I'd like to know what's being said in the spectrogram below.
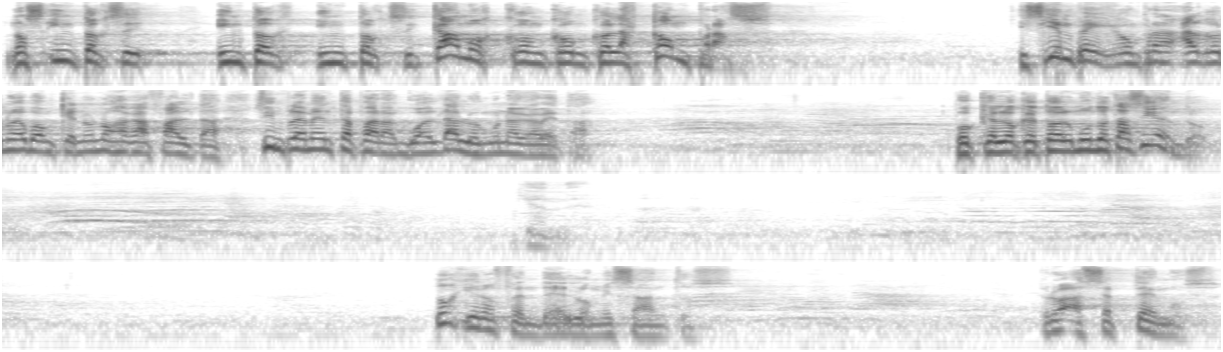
nos intoxicamos con, con las compras. Y siempre hay que comprar algo nuevo aunque no nos haga falta. Simplemente para guardarlo en una gaveta. Porque es lo que todo el mundo está haciendo. No quiero ofenderlo, mis santos. Pero aceptemos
